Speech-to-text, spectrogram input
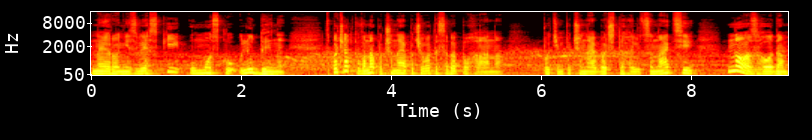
нейронні зв'язки у мозку людини. Спочатку вона починає почувати себе погано, потім починає бачити галюцинації. Ну а згодом,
